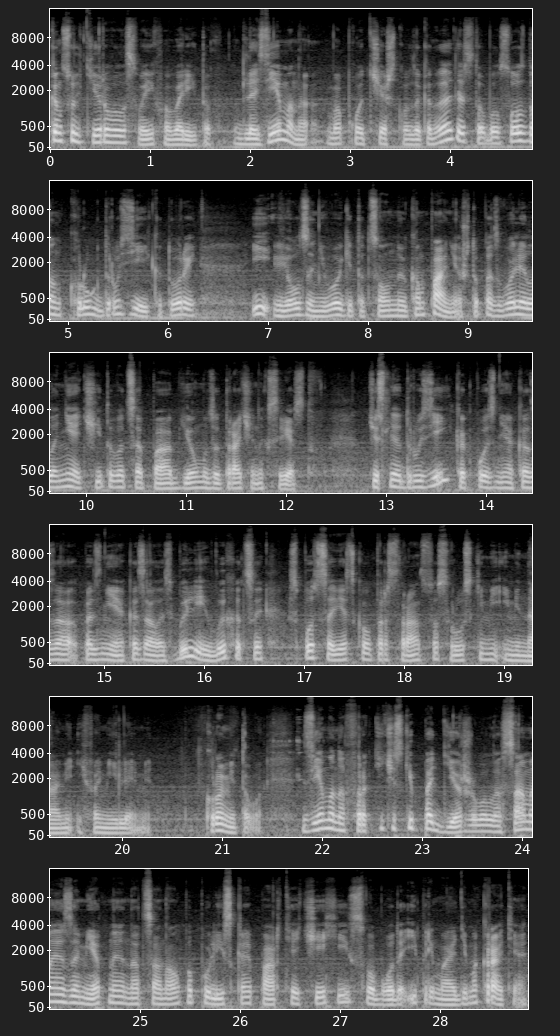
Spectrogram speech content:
консультировала своих фаворитов. Для Земана в обход чешского законодательства был создан круг друзей, который и вел за него агитационную кампанию, что позволило не отчитываться по объему затраченных средств. В числе друзей, как позднее, оказал, позднее оказалось, были и выходцы с постсоветского пространства с русскими именами и фамилиями. Кроме того, Земанов практически поддерживала самая заметная национал-популистская партия Чехии «Свобода и прямая демократия»,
